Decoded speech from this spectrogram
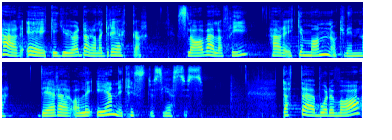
her er ikke jøder eller greker, slave eller fri, her er ikke mann og kvinne. Dere er alle én i Kristus Jesus. Dette både var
